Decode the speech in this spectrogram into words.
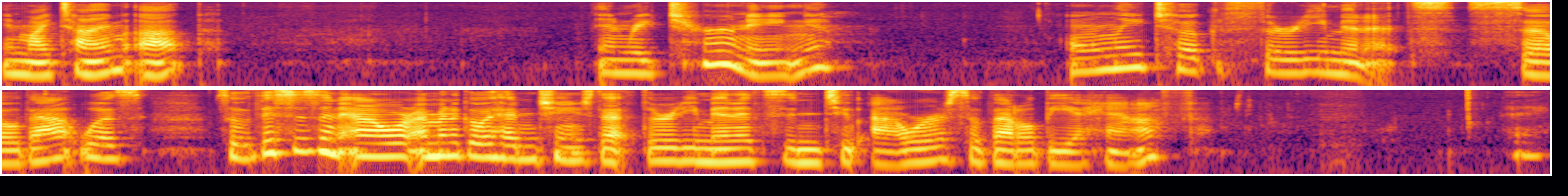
in my time up. And returning only took 30 minutes. So that was, so if this is an hour, I'm going to go ahead and change that 30 minutes into hours. So that'll be a half. Okay.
